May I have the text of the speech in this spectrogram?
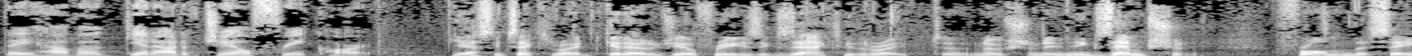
They have a get out of jail free card. Yes, exactly right. Get out of jail free is exactly the right uh, notion. An exemption from the same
